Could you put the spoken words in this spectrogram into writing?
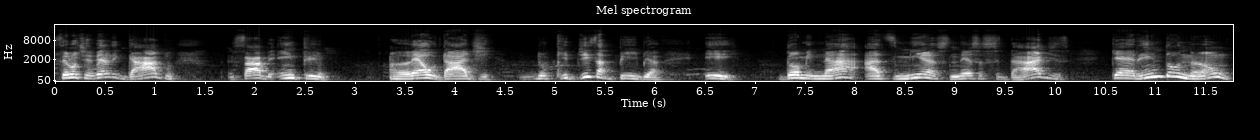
Se eu não estiver ligado, sabe, entre lealdade do que diz a Bíblia e dominar as minhas necessidades, querendo ou não,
